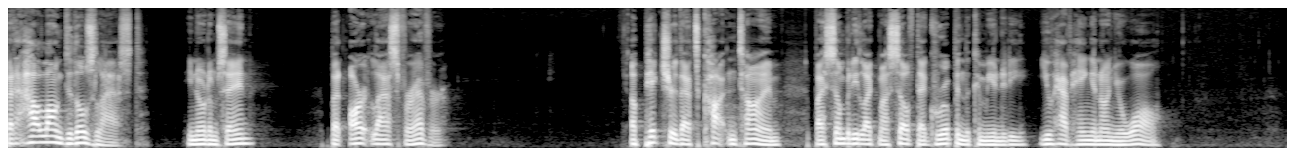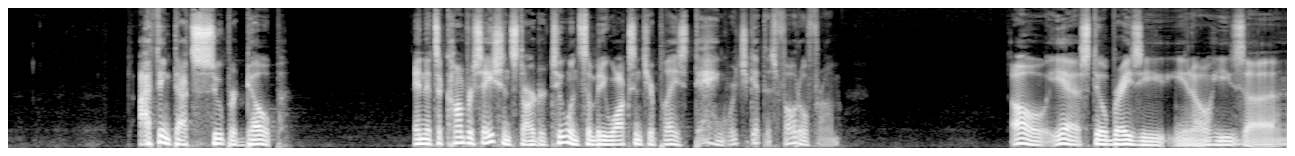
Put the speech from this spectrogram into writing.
But how long do those last? You know what I'm saying? But art lasts forever a picture that's caught in time by somebody like myself that grew up in the community, you have hanging on your wall. I think that's super dope. And it's a conversation starter too when somebody walks into your place. Dang, where'd you get this photo from? Oh yeah, Still Brazy. You know he's uh,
